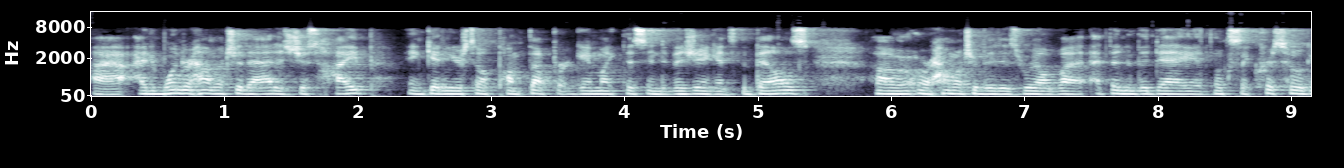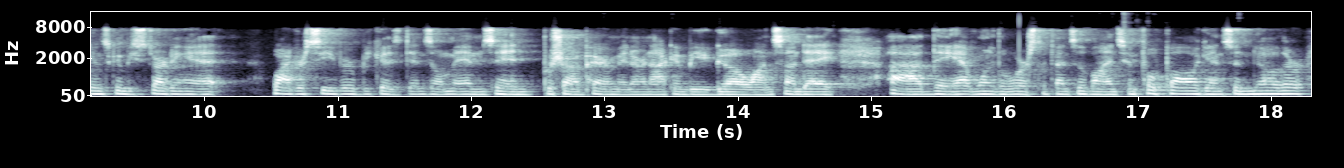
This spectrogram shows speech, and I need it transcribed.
Uh, I wonder how much of that is just hype and getting yourself pumped up for a game like this in division against the Bills, uh, or how much of it is real. But at the end of the day, it looks like Chris Hogan's going to be starting at wide receiver because Denzel Mims and Breshad Perriman are not going to be a go on Sunday. Uh, they have one of the worst defensive lines in football against another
